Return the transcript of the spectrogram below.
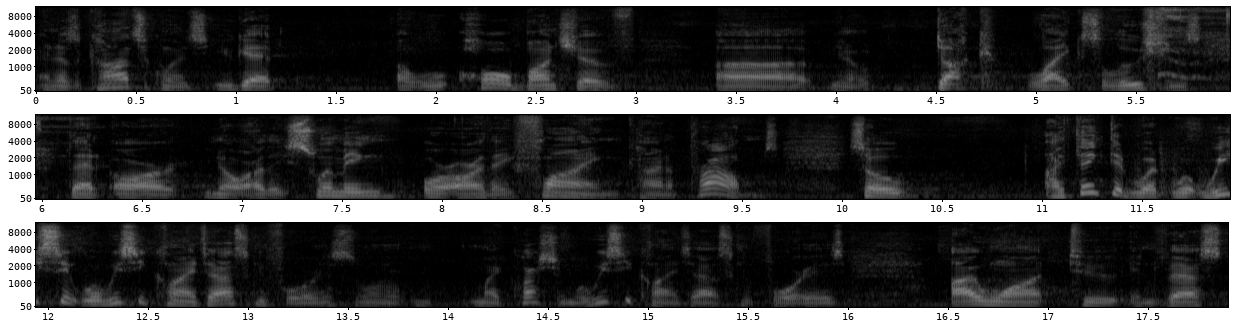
And as a consequence, you get a whole bunch of uh, you know, duck-like solutions that are, you know, are they swimming or are they flying kind of problems. So I think that what, what, we see, what we see clients asking for, and this is one my question, what we see clients asking for is, I want to invest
